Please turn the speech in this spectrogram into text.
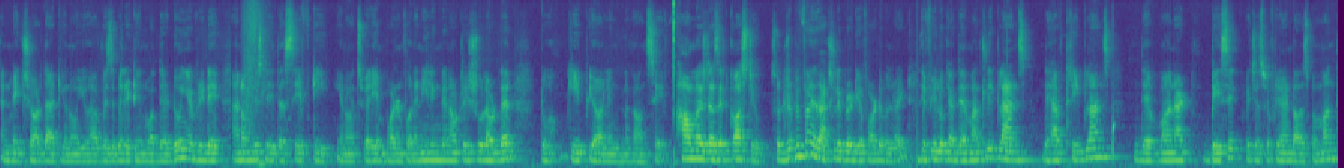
and make sure that you know you have visibility in what they're doing every day. And obviously the safety you know it's very important for any linkedin outreach tool out there to keep your linkedin account safe. How much does it cost you? So dripify is actually pretty affordable right? If you look at their monthly plans they have three plans they have one at basic which is $59 per month.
